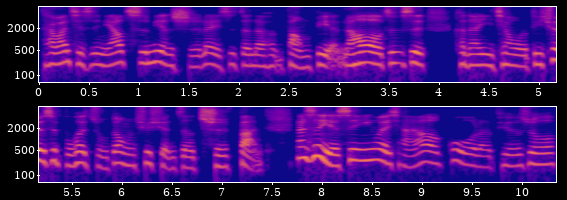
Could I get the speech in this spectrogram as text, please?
台湾，其实你要吃面食类是真的很方便。然后就是可能以前我的确是不会主动去选择吃饭，但是也是因为想要过了，比如说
